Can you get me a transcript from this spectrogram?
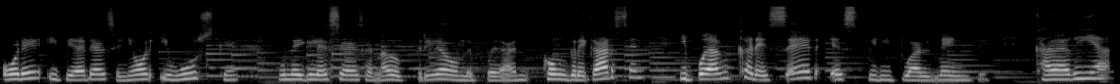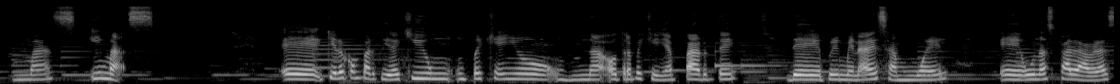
ore y pídale al Señor y busque una iglesia de sana doctrina donde puedan congregarse y puedan crecer espiritualmente cada día más y más. Eh, quiero compartir aquí un, pequeño, una otra pequeña parte de Primera de Samuel, eh, unas palabras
